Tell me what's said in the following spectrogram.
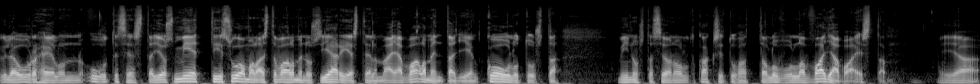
Yle Urheilun uutisesta. Jos miettii suomalaista valmennusjärjestelmää ja valmentajien koulutusta, minusta se on ollut 2000-luvulla vajavaista ja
